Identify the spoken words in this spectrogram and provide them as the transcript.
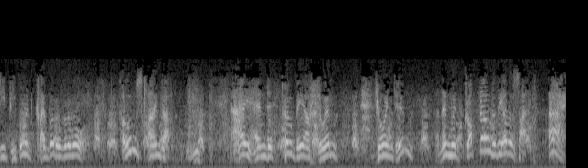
see people had clambered over the wall. Holmes climbed up. I handed Toby up to him, joined him, and then we dropped down to the other side. Ah,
